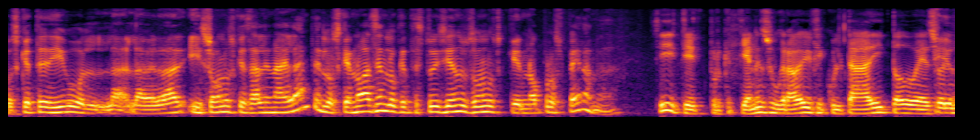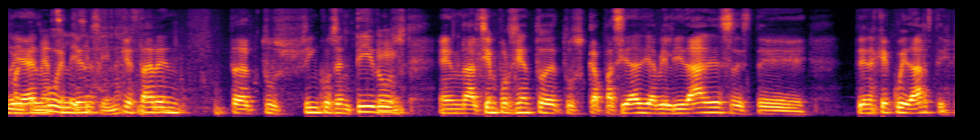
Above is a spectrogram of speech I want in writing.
pues qué te digo, la, verdad, y son los que salen adelante, los que no hacen lo que te estoy diciendo son los que no prosperan, ¿verdad? Sí, porque tienen su grado de dificultad y todo eso, y mantenerse la tienes que estar en tus cinco sentidos, en al 100% de tus capacidades y habilidades, este, tienes que cuidarte.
